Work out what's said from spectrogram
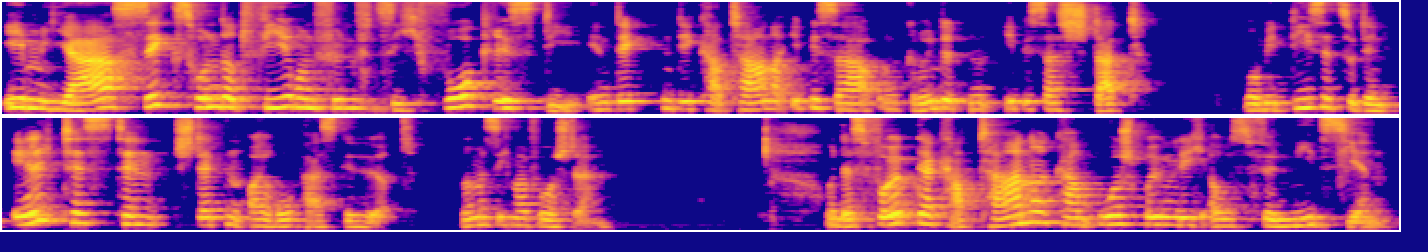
Im Jahr 654 vor Christi entdeckten die Karthaner Ibiza und gründeten Ibizas Stadt, womit diese zu den ältesten Städten Europas gehört. Wenn man sich mal vorstellen. Und das Volk der Karthaner kam ursprünglich aus Phönizien.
